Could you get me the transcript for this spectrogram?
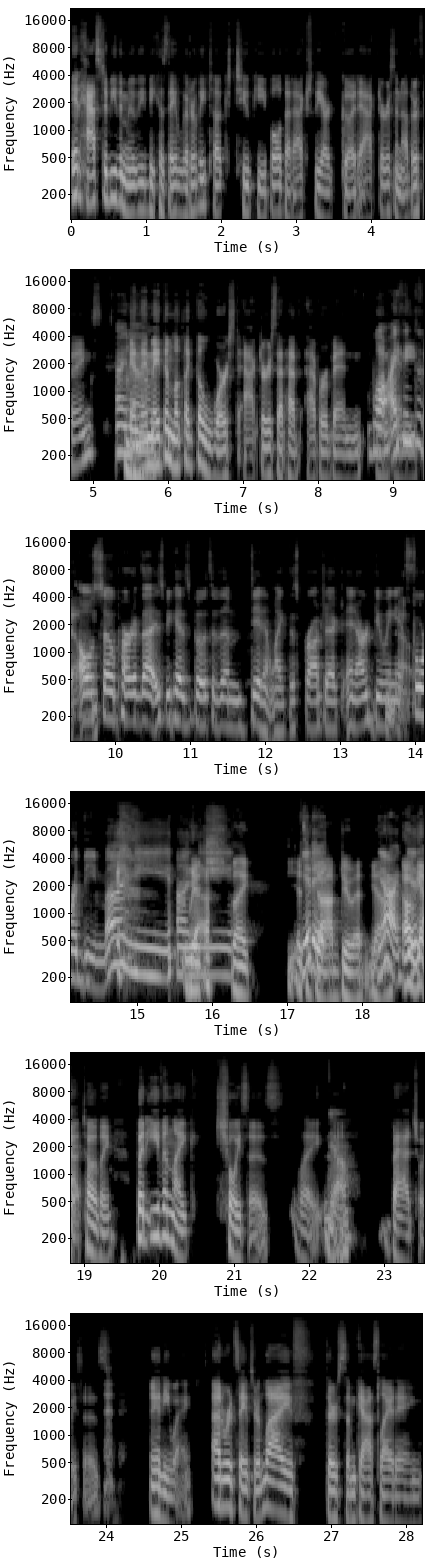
it has to be the movie because they literally took two people that actually are good actors and other things, I know. and they made them look like the worst actors that have ever been. Well, on I any think that film. also part of that is because both of them didn't like this project and are doing it for the money, honey. which like it's Get a it. job. Do it. Yeah. yeah, Oh yeah, it. totally. But even like choices, like Yeah. bad choices. Anyway, Edward saves her life. There's some gaslighting.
